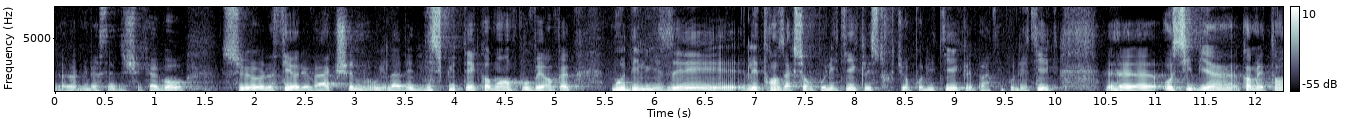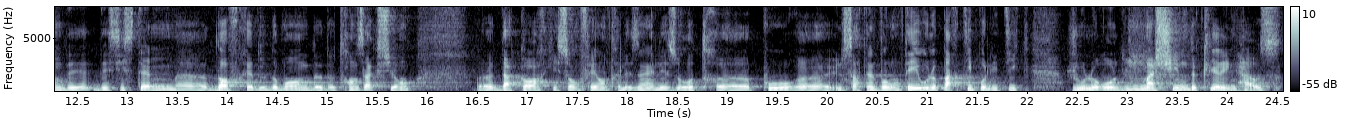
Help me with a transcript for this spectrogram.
de l'Université de Chicago, sur le Theory of Action, où il avait discuté comment on pouvait en fait modéliser les transactions politiques, les structures politiques, les partis politiques, euh, aussi bien comme étant des, systèmes euh, d'offres et de demandes de transactions euh, d'accords qui sont faits entre les uns et les autres pour une certaine volonté, où le parti politique joue le rôle d'une machine de clearing house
